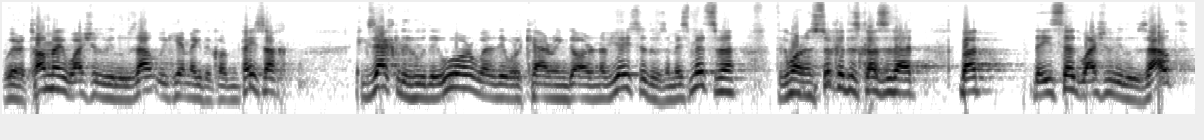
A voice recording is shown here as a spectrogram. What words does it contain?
"We're tamei. Why should we lose out? We can't make the Korban Pesach." Exactly who they were, whether they were carrying the Aron of Yosef, there was a mitzvah. The Gemara and Sukkah discusses that, but they said, "Why should we lose out?"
